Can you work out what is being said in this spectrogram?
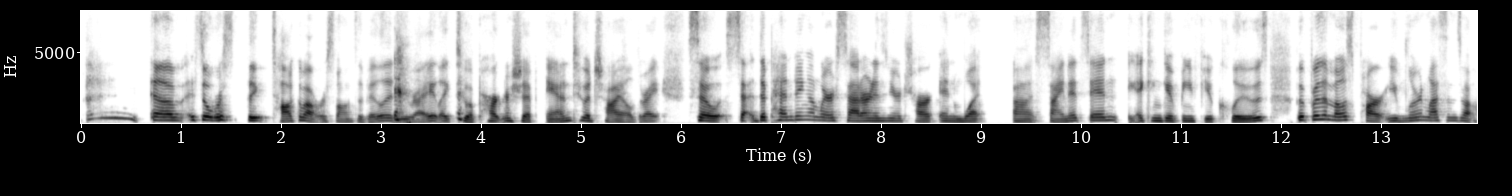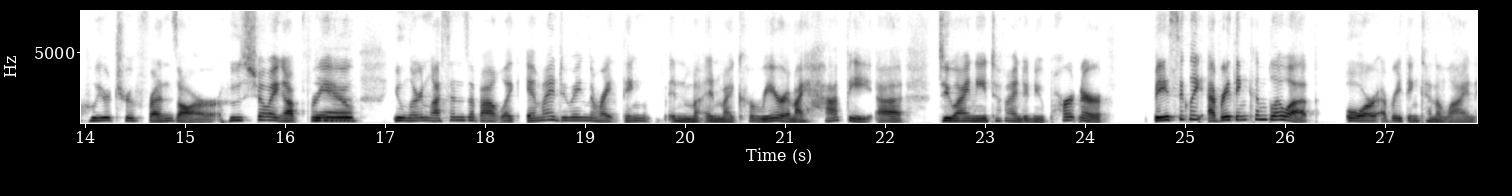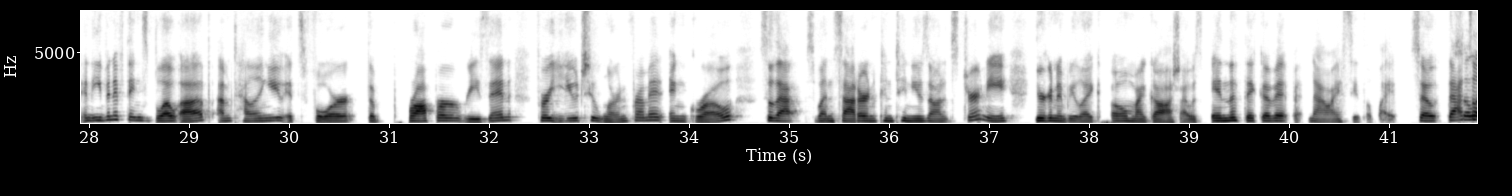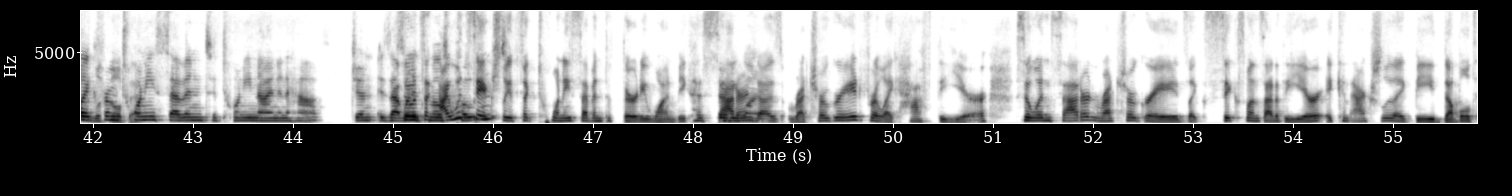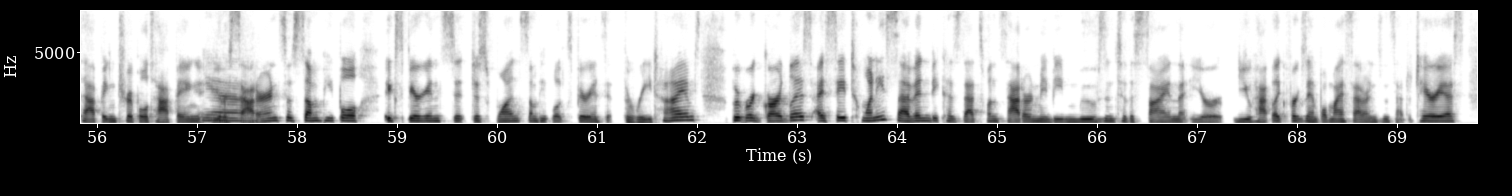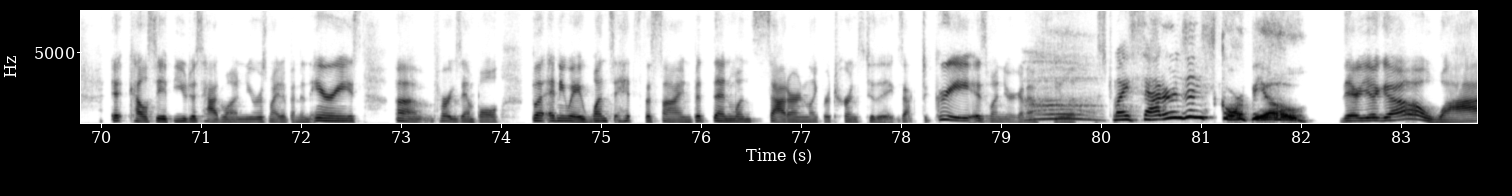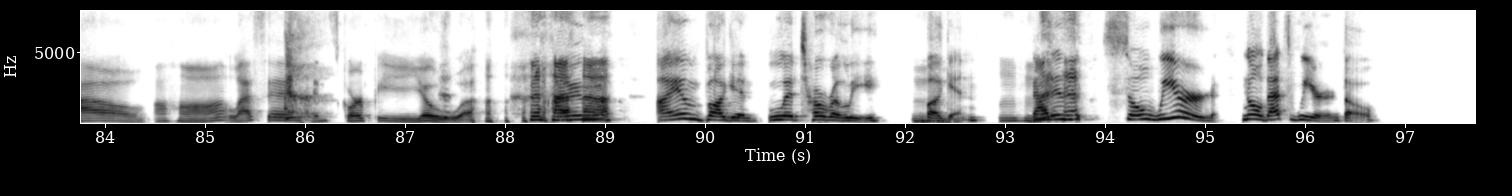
Um, so we're think, talk about responsibility, right? Like to a partnership and to a child, right? So depending on where Saturn is in your chart and what uh, sign it's in, it can give me a few clues. But for the most part, you've learned lessons about who your true friends are, who's showing up for Yeah. you. You learn lessons about like, am I doing the right thing in my in my career? Am I happy? Uh, do I need to find a new partner? Basically, everything can blow up or everything can align. And even if things blow up, I'm telling you, it's for the proper reason for you to learn from it and grow so that when Saturn continues on its journey, you're going to be like, oh my gosh, I was in the thick of it, but now I see the light. So that's so like from bit. 27 to 29 and a half. Jen, is that so when it's it's, like I would say actually it's like 27 to 31 because Saturn 31. does retrograde for like half the year. So when Saturn retrogrades like 6 months out of the year, it can actually like be double tapping, triple tapping your Saturn. So some people experience it just once, some people experience it 3 times, but regardless, I say 27 because that's when Saturn maybe moves into the sign that you're you have like for example, my Saturn's in Sagittarius. It, Kelsey, if you just had one, yours might have been in Aries, um, for example. But anyway, once it hits the sign, but then once Saturn like returns to the exact degree is when you're gonna feel it. My. Saturn's in Scorpio. There you go. Wow. Uh-huh. Lesson in Scorpio. I'm I am bugging, literally Mhm. bugging. Mhm. That is so weird. No, that's weird though.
